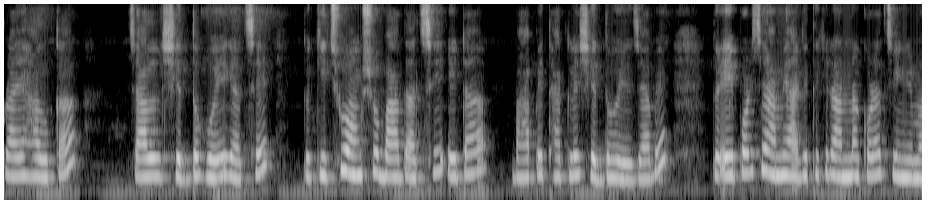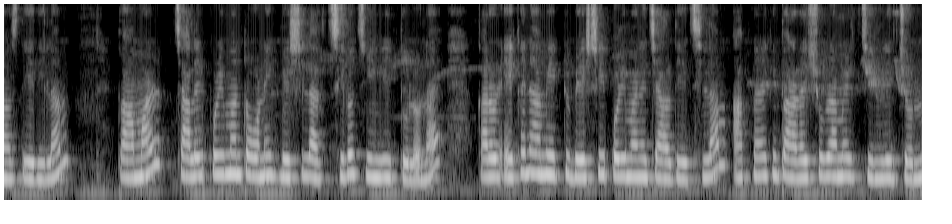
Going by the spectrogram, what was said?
প্রায় হালকা চাল সেদ্ধ হয়ে গেছে। তো কিছু অংশ বাদ আছে, এটা ভাপে থাকলে সেদ্ধ হয়ে যাবে। তো এই পর্যায়ে আমি আগে থেকে রান্না করা চিংড়ি মাছ দিয়ে দিলাম। তো আমার চালের পরিমাণটা অনেক বেশি লাগছিল চিংড়ির তুলনায়। কারণ এখানে আমি একটু বেশি পরিমাণে চাল দিয়েছিলাম। আপনারা কিন্তু আড়াইশো গ্রামের চিংড়ির জন্য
